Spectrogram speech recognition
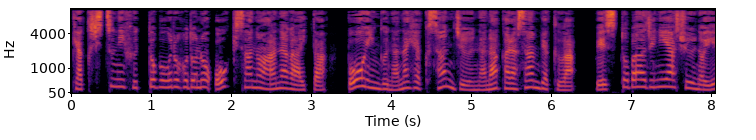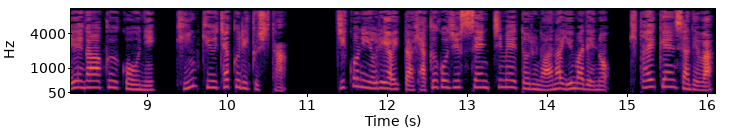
客室にフットボールほどの大きさの穴が開いた、ボーイング737から300は、ウェストバージニア州のイエーガー空港に緊急着陸した。事故により開いた150センチメートルの穴湯までの機体検査では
